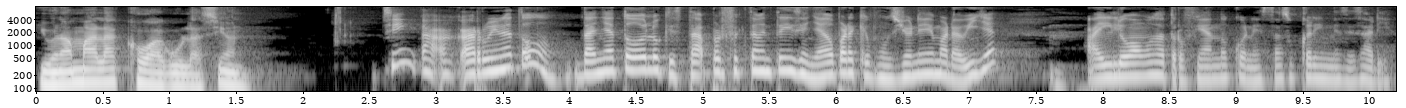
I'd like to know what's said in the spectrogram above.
y una mala coagulación. Sí, arruina todo, daña todo lo que está perfectamente diseñado para que funcione de maravilla. Ahí lo vamos atrofiando con esta azúcar innecesaria.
